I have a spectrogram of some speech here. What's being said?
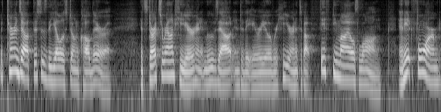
It turns out this is the Yellowstone caldera it starts around here and it moves out into the area over here and it's about 50 miles long. And it formed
